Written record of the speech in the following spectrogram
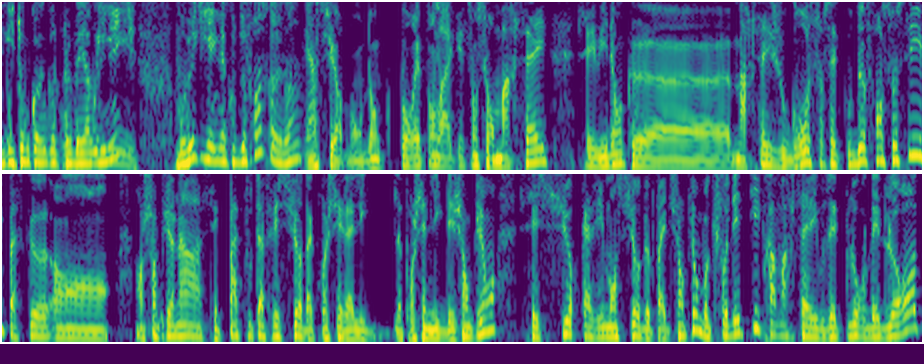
Ils, ils tombent quand même contre le Bayern Oui. Munich. Vaut mieux qu'ils gagnent la Coupe de France quand même. Hein. Bien sûr. Bon, donc pour répondre à la question sur Marseille, c'est évident que euh, Marseille joue gros sur cette Coupe de France aussi, parce que en, en championnat, c'est pas tout à fait sûr d'accrocher la ligue, la prochaine Ligue des Champions. C'est sûr, quasiment sûr de pas être champion. Donc il faut des titres à Marseille. Vous êtes lourdé de l'Europe.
